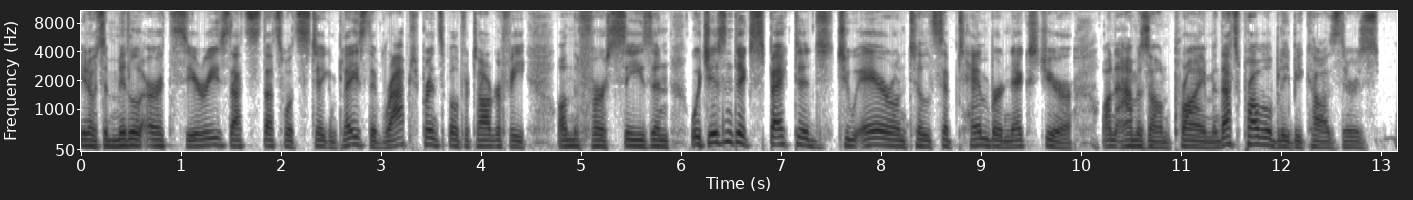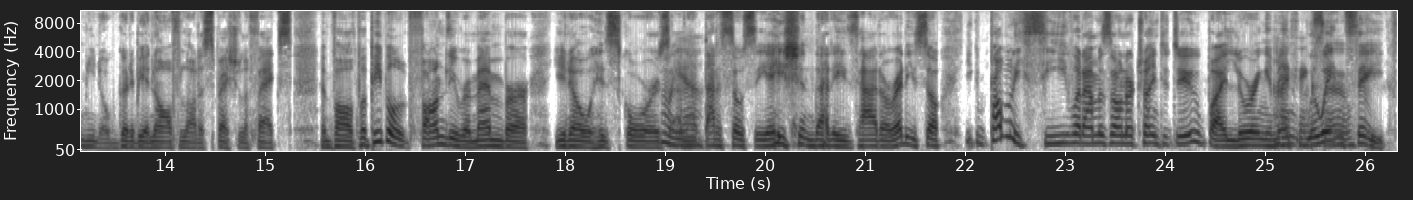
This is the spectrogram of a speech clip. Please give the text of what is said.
you know, it's a Middle Earth series. That's, that's what's taking place. They've wrapped principal photography on the first season, which isn't expected to air until September next year on Amazon Prime. And that's probably because there's, you know, going to be an awful lot of special effects involved. But people fondly remember, you know, his scores Oh, and yeah. that, that association that he's had already. So you can probably see what Amazon are trying to do by luring him I in. we'll wait and see.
